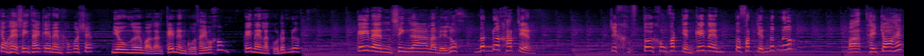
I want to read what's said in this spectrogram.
Trong hệ sinh thái cái nền không có sếp, nhiều người bảo rằng cái nền của thầy mà không, cái nền là của đất nước. Cái nền sinh ra là để giúp đất nước phát triển chứ tôi không phát triển cái nền, tôi phát triển đất nước. Và thầy cho hết,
